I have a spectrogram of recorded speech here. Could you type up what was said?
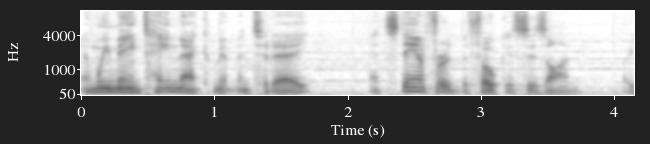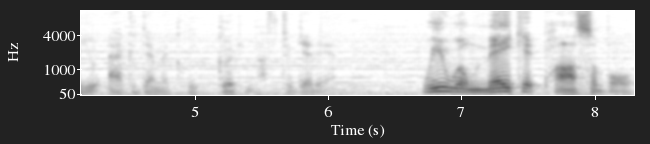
And we maintain that commitment today. At Stanford, the focus is on are you academically good enough to get in? We will make it possible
